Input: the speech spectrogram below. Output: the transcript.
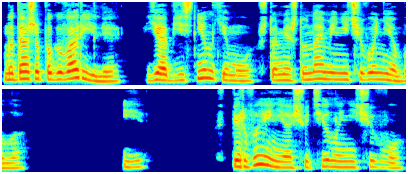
Мы даже поговорили. Я объяснил ему, что между нами ничего не было. И впервые не ощутила ничего.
